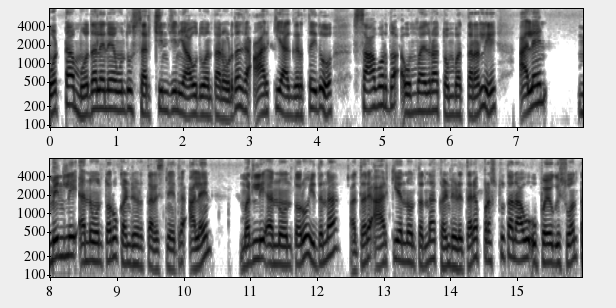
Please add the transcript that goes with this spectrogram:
ಮೊಟ್ಟ ಮೊದಲನೇ ಒಂದು ಸರ್ಚ್ ಇಂಜಿನ್ ಯಾವುದು ಅಂತ ನೋಡಿದ್ರೆ ಆರ್ಕಿ ಆಗಿರುತ್ತೆ. ಇದು ಸಾವಿರದ ಒಂಬೈನೂರ ತೊಂಬತ್ತರಲ್ಲಿ ಅಲೈನ್ ಮಿನ್ಲಿ ಅನ್ನುವಂಥವ್ರು ಕಂಡುಹಿಡ್ತಾರೆ ಸ್ನೇಹಿತರೆ. ಅಲೈನ್, ಮರ್ಲಿ ಅನ್ನುವಂಥವ್ರು ಇದನ್ನು ಅಂತಾರೆ ಆರ್ಕಿ ಅನ್ನುವಂಥದ್ದನ್ನ ಕಂಡುಹಿಡಿತಾರೆ ಪ್ರಸ್ತುತ ನಾವು ಉಪಯೋಗಿಸುವಂಥ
